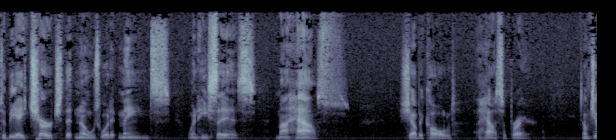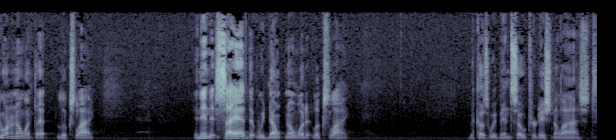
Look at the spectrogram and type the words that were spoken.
to be a church that knows what it means when he says, My house shall be called a house of prayer. Don't you want to know what that looks like? And isn't it sad that we don't know what it looks like? Because we've been so traditionalized.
